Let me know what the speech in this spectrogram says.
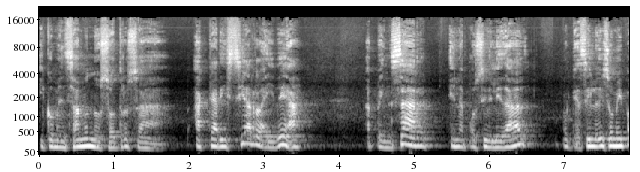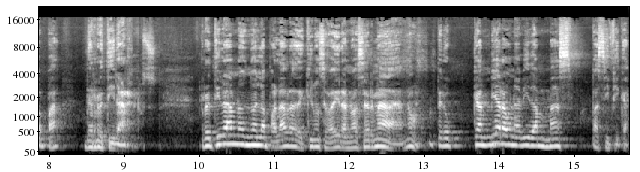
y comenzamos nosotros a acariciar la idea, a pensar en la posibilidad, porque así lo hizo mi papá, de retirarnos. Retirarnos no es la palabra de que uno se va a ir a no hacer nada, no, pero cambiar a una vida más pacífica.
